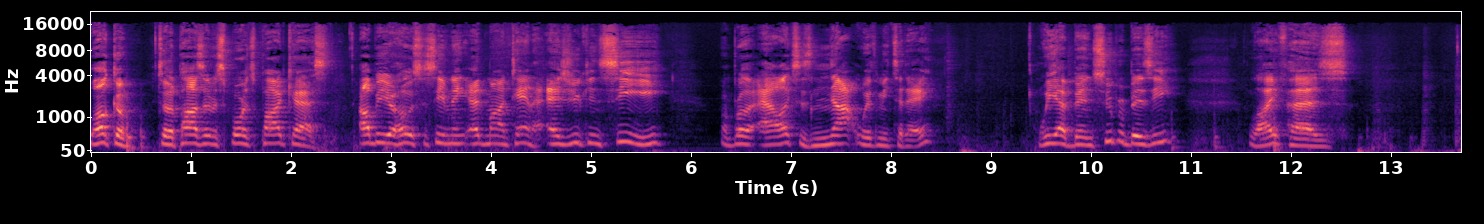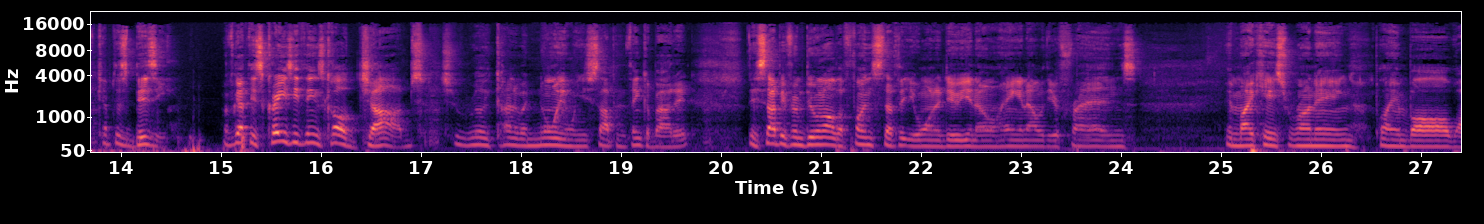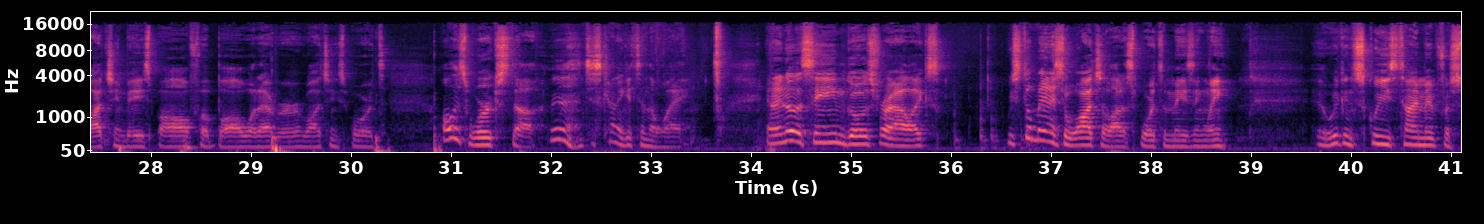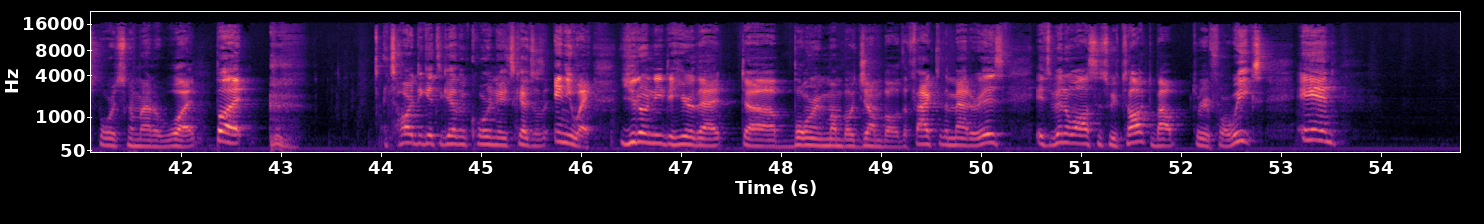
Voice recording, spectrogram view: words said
Welcome to the Positive Sports Podcast. I'll be your host this evening, Ed Montana. As you can see, my brother Alex is not with me today. We have been super busy. Life has kept us busy. We've got these crazy things called jobs, which are really kind of annoying when you stop and think about it. They stop you from doing all the fun stuff that you want to do, you know, hanging out with your friends. In my case, running, playing ball, watching baseball, football, whatever, watching sports. All this work stuff, eh, just kind of gets in the way. And I know the same goes for Alex. We still manage to watch a lot of sports amazingly. We can squeeze time in for sports no matter what. But it's hard to get together and coordinate schedules. Anyway, you don't need to hear that uh, boring mumbo jumbo. The fact of the matter is, it's been a while since we've talked about three or four weeks, and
